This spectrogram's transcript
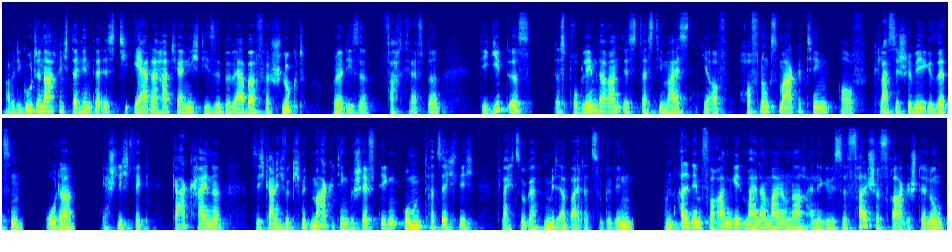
Aber die gute Nachricht dahinter ist, die Erde hat ja nicht diese Bewerber verschluckt oder diese Fachkräfte. Die gibt es, das Problem daran ist, dass die meisten hier auf Hoffnungsmarketing, auf klassische Wege setzen oder ja schlichtweg gar keine, sich gar nicht wirklich mit Marketing beschäftigen, um tatsächlich vielleicht sogar Mitarbeiter zu gewinnen. Und all dem voran geht meiner Meinung nach eine gewisse falsche Fragestellung,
